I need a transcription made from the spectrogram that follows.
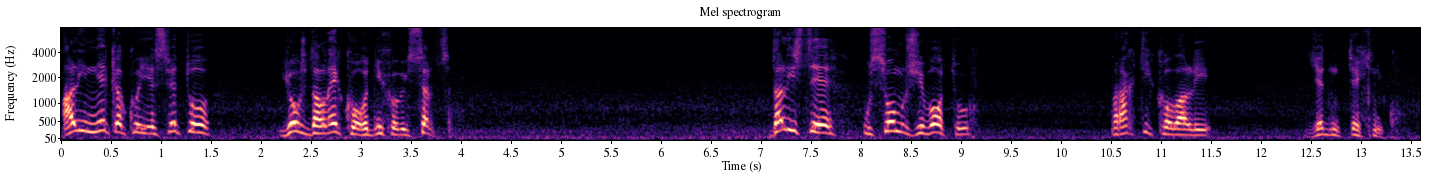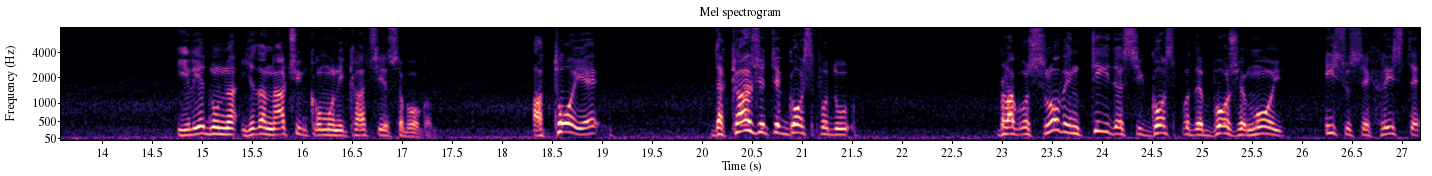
ali nekako je sve to još daleko od njihovih srca. Da li ste u svom životu praktikovali jednu tehniku ili jednu, jedan način komunikacije sa Bogom? A to je da kažete gospodu blagosloven ti da si gospode Bože moj Isuse Hriste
